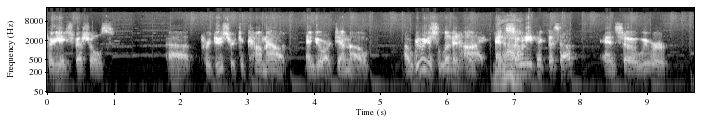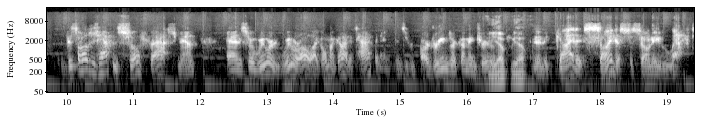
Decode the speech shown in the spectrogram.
38 Specials uh, producer to come out and do our demo, uh, we were just living high. And Yeah. Sony picked us up, and so we were. This all just happened so fast, man. And so we were we were all like, "Oh my God, it's happening! It's, our dreams are coming true." Yep, yep. And then the guy that signed us to Sony left.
